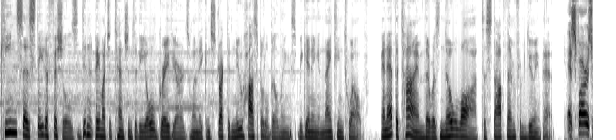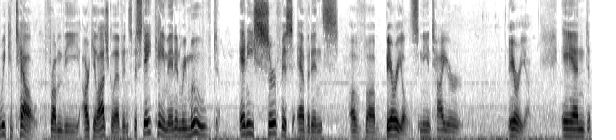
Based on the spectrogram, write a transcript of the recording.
Keene says state officials didn't pay much attention to the old graveyards when they constructed new hospital buildings beginning in 1912. And at the time, there was no law to stop them from doing that. As far as we can tell from the archaeological evidence, the state came in and removed any surface evidence of uh, burials in the entire area. And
